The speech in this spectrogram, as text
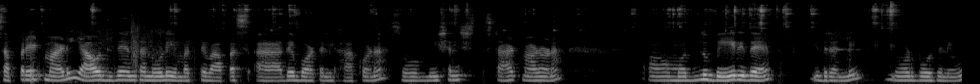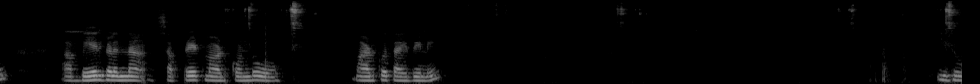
ಸಪ್ರೇಟ್ ಮಾಡಿ ಯಾವುದಿದೆ ಅಂತ ನೋಡಿ ಮತ್ತೆ ವಾಪಸ್ ಅದೇ ಬಾಟಲ್ಗೆ ಹಾಕೋಣ. ಸೊ, ಮಿಷನ್ ಸ್ಟಾರ್ಟ್ ಮಾಡೋಣ. ಮೊದಲು ಬೇರಿದೆ. ಇದರಲ್ಲಿ ನೋಡ್ಬೋದು ನೀವು. ಆ ಬೇರ್ಗಳನ್ನು ಸಪ್ರೇಟ್ ಮಾಡಿಕೊಂಡು ಮಾಡ್ಕೋತಾ ಇದ್ದೀನಿ. ಇದು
